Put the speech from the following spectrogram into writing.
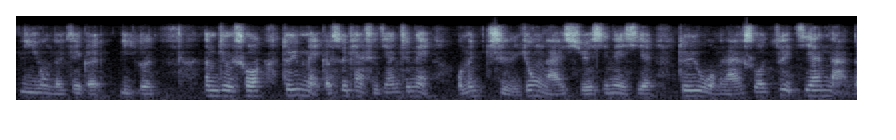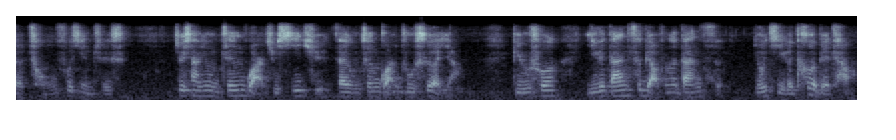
利用的这个理论。那么就是说，对于每个碎片时间之内，我们只用来学习那些对于我们来说最艰难的重复性知识，就像用针管去吸取，再用针管注射一样。比如说，一个单词表中的单词有几个特别长，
